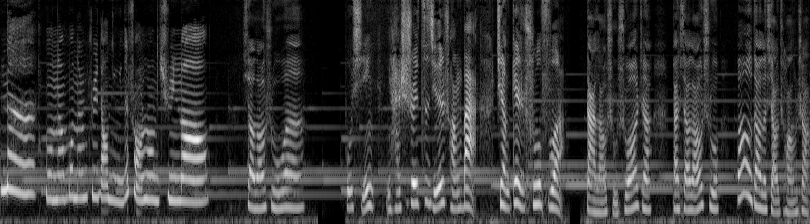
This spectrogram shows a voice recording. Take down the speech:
那我能不能睡到你的床上去呢？小老鼠问。不行，你还是睡自己的床吧，这样更舒服。大老鼠说着，把小老鼠抱到了小床上。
